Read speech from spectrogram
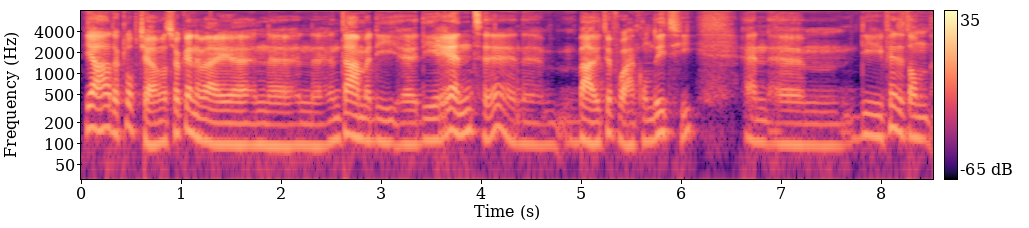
Ja, dat klopt ja. Want zo kennen wij uh, een, een, een, dame die, die rent hè, en, buiten voor haar conditie. En um, die vindt het dan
